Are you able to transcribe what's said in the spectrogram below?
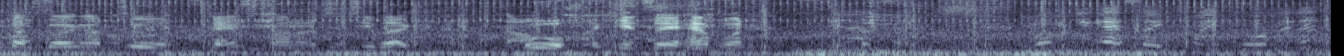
thought about going up to Gamescom on GT bike. Oh, I can't say I have one. What would you like 24 minutes?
